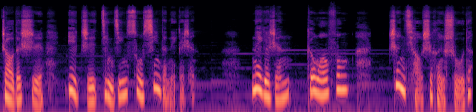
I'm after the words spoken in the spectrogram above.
找的是一直进京送信的那个人。那个人跟王峰正巧是很熟的，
